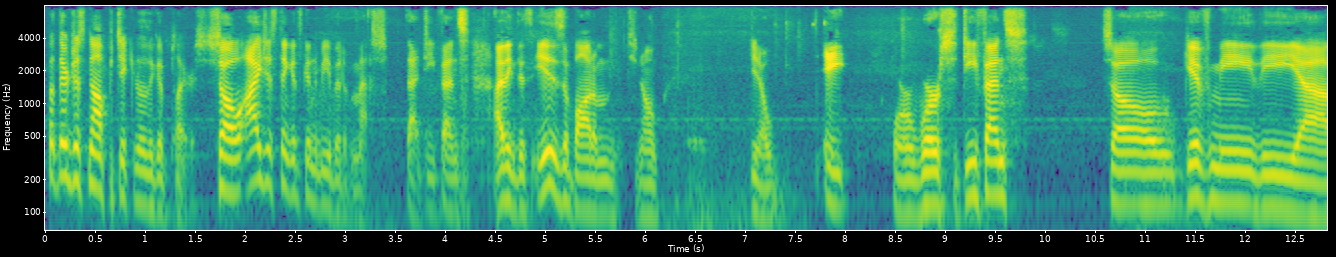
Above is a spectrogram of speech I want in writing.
but they're just not particularly good players. So I just think it's going to be a bit of a mess. That defense. I think this is a bottom, you know, you know, eight or worse defense. So give me the uh,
